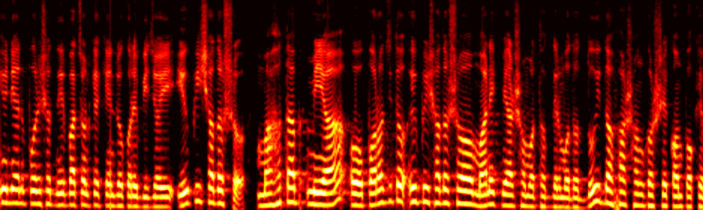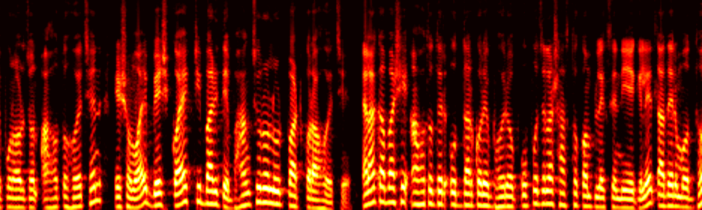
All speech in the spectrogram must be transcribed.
ইউনিয়ন পরিষদ নির্বাচনকে কেন্দ্র করে বিজয়ী ইউপি সদস্য মাহতাব মিয়া ও পরাজিত ইউপি সদস্য মানিক মিয়ার সমর্থকদের মধ্যে দুই দফা সংঘর্ষে কমপক্ষে পুনর্জন আহত হয়েছেন। এ সময় বেশ কয়েকটি বাড়িতে ভাঙচুর ও লুটপাট করা হয়েছে। এলাকাবাসী আহতদের উদ্ধার করে ভৈরব উপজেলা স্বাস্থ্য কমপ্লেক্সে নিয়ে গেলে তাদের মধ্যে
